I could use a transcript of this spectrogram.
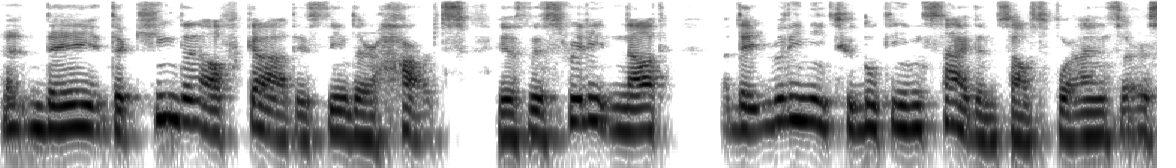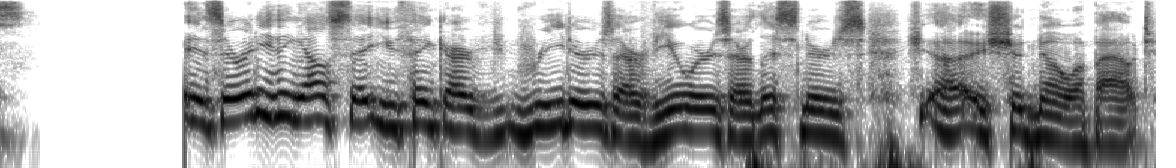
they, the kingdom of God is in their hearts. It's really not, they really need to look inside themselves for answers. Is there anything else that you think our readers, our viewers, our listeners uh, should know about?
